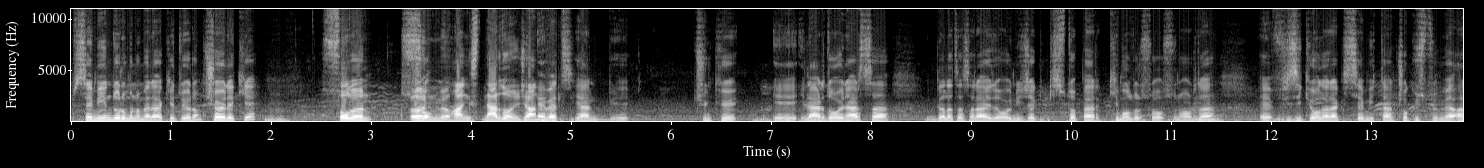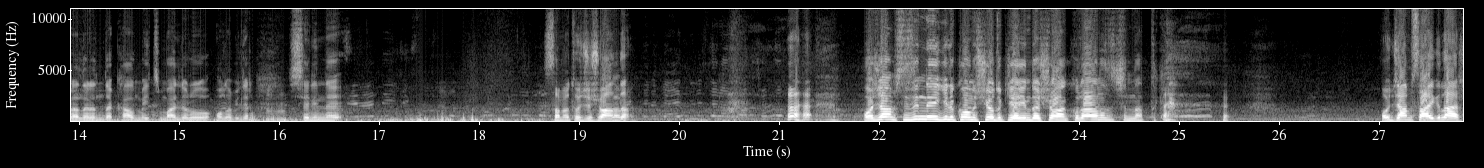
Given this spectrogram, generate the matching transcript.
Semih'in durumunu merak ediyorum. Şöyle ki Sol ön, So- ön mü? Hangisi? Nerede oynayacağını? Evet yani bir- çünkü e, ileride oynarsa Galatasaray'da oynayacak iki stoper kim olursa olsun orada e, fiziki olarak Semih'ten çok üstün ve aralarında kalma ihtimalleri olabilir. Seninle Samet Hoca şu anda hocam sizinle ilgili konuşuyorduk yayında şu an kulağınızı çınlattık. Hocam saygılar.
